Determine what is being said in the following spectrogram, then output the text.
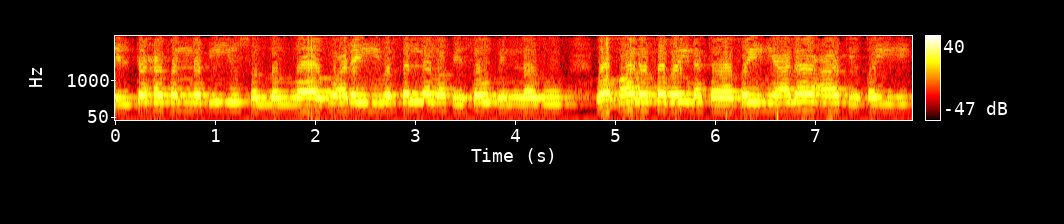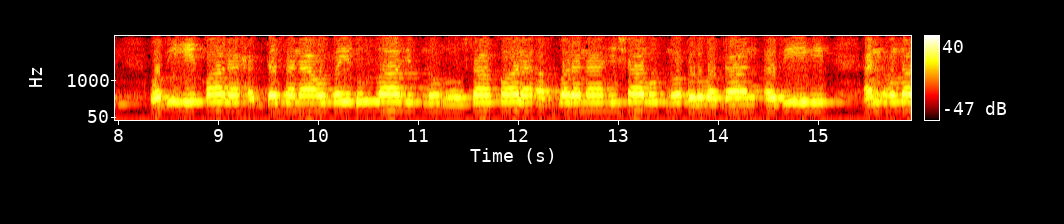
التحف النبي صلى الله عليه وسلم بصوب له. وخالف بين طرفيه على عاتقيه. وبه قال حدثنا عبيد الله بن موسى قال أخبرنا هشام بن حروة عن أبيه عن عمر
